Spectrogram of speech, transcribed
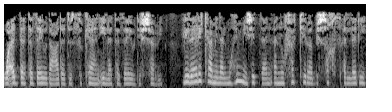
وأدى تزايد عدد السكان إلى تزايد الشر. لذلك من المهم جدا أن نفكر بالشخص الذي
